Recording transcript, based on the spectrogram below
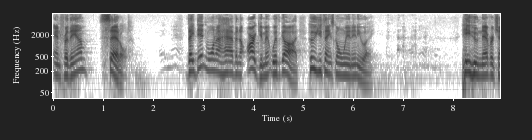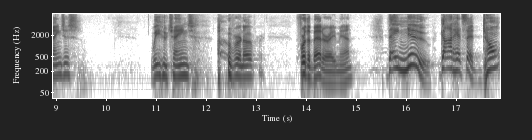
And for them, settled. They didn't want to have an argument with God. Who you think's going to win anyway? He who never changes. We who change over and over for the better, amen. They knew God had said, Don't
